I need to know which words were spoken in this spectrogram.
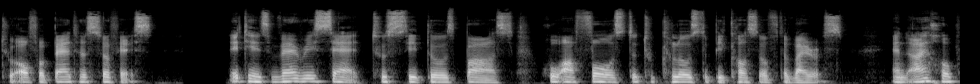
to offer better service. It is very sad to see those bars who are forced to close because of the virus. And I hope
